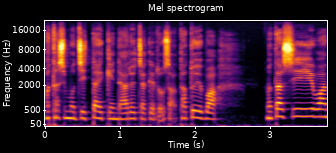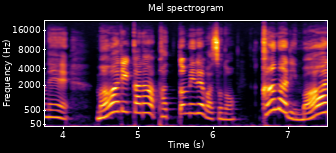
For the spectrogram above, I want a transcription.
私も実体験であるっちゃけどさ例えば私はね周りからパッと見ではそのかなり回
